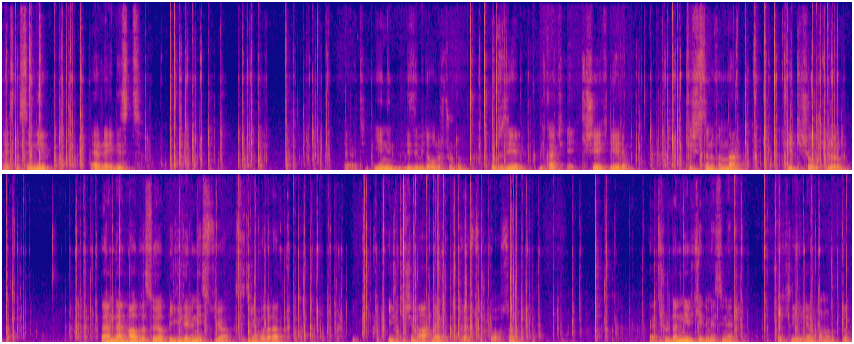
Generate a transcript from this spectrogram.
nesnesi new array list. Evet, yeni dizimi de oluşturdum. Bu diziye birkaç kişi ekleyelim. Kişi sınıfından bir kişi oluşturuyorum. Benden ad ve soyad bilgilerini istiyor string olarak. İlk kişim Ahmet Öztürk olsun. Evet şurada new kelimesini ekleyelim. Onu unuttuk.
